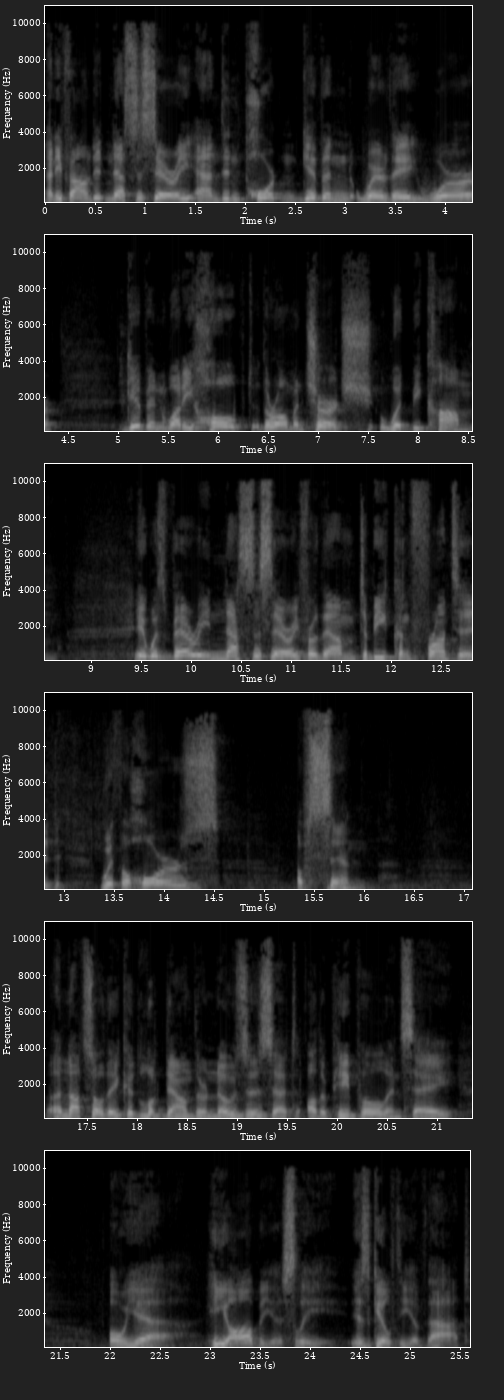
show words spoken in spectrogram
and he found it necessary and important, given where they were, given what he hoped the Roman church would become. It was very necessary for them to be confronted with the horrors of sin. Uh, not so they could look down their noses at other people and say, oh, yeah, he obviously is guilty of that,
